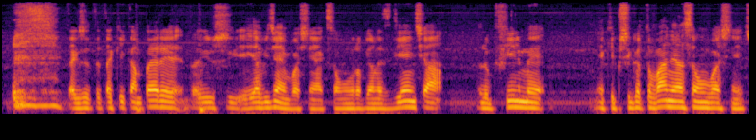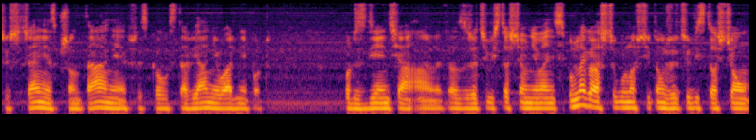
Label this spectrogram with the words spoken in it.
Także te takie kampery, to już ja widziałem właśnie jak są robione zdjęcia lub filmy, jakie przygotowania są właśnie, czyszczenie, sprzątanie, wszystko ustawianie ładnie pod, pod zdjęcia, ale to z rzeczywistością nie ma nic wspólnego, a w szczególności tą rzeczywistością,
